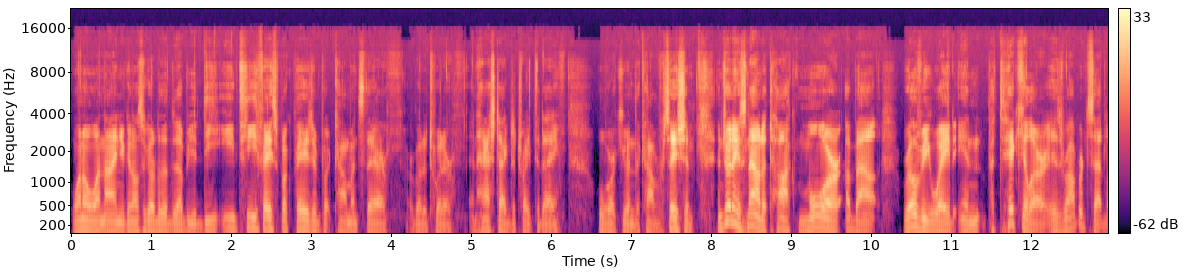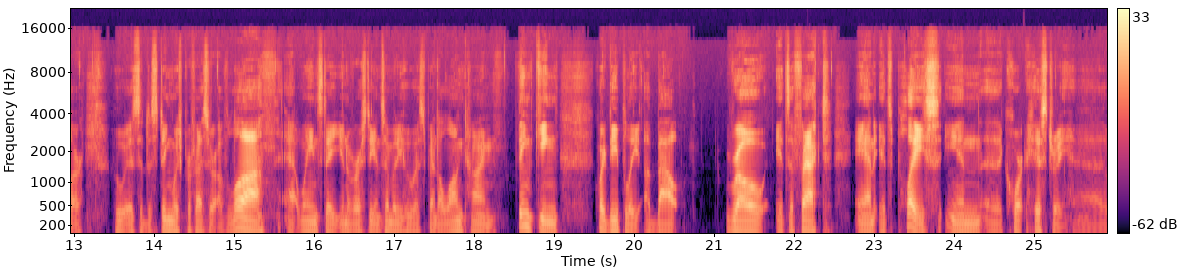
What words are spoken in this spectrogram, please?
1019. You can also go to the WDET Facebook page and put comments there, or go to Twitter and hashtag Detroit Today We'll work you into the conversation. And joining us now to talk more about Roe v. Wade in particular is Robert Sedler, who is a distinguished professor of law at Wayne State University and somebody who has spent a long time thinking quite deeply about Roe, its effect, and its place in uh, court history. Uh,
